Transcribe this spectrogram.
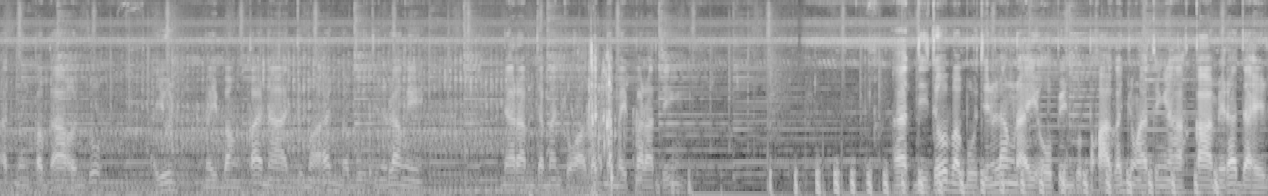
At nung pag-ahon ko ayun may bangka na dumaan. Mabuti na lang eh naramdaman ko agad na may parating. At dito mabuti na lang na i-open ko pa kagad yung ating ah, camera dahil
